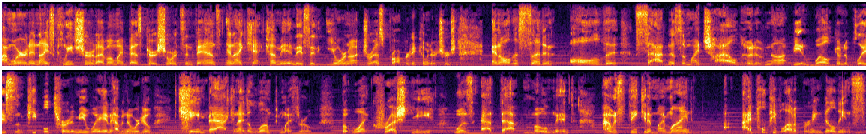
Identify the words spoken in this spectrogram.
I'm wearing a nice clean shirt. I have on my best pair of shorts and vans, and I can't come in. They said, You're not dressed properly to come into church. And all of a sudden, all the sadness of my childhood of not being welcome to places and people turning me away and having nowhere to go came back, and I had a lump in my throat. But what crushed me was at that moment, I was thinking in my mind, I pull people out of burning buildings.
